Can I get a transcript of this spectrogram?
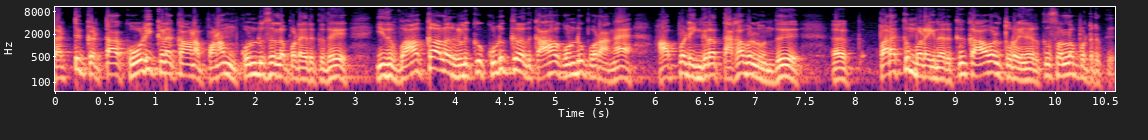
கட்டுக்கட்டாக கோடிக்கணக்கான பணம் கொண்டு செல்லப்பட இருக்குது. இது வாக்காளர்களுக்கு கொடுக்கறதுக்காக கொண்டு போகிறாங்க அப்படிங்கிற தகவல் வந்து பறக்கும் படையினருக்கு காவல்துறையினருக்கு சொல்லப்பட்டிருக்கு.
